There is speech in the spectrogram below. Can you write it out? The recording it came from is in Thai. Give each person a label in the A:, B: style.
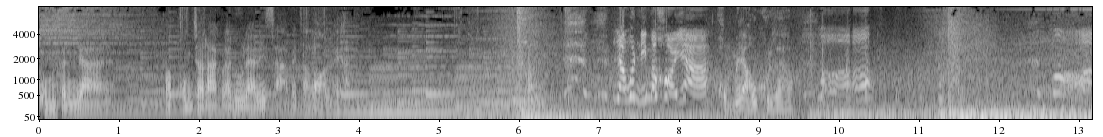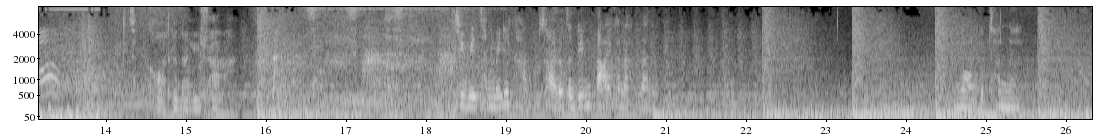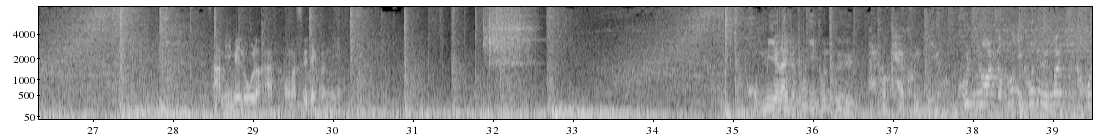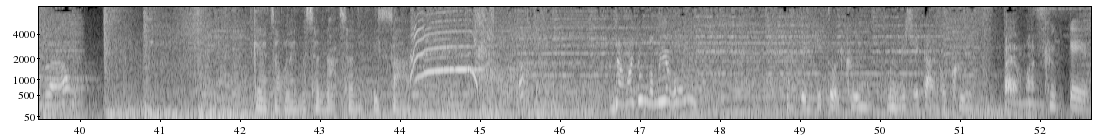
A: ผมสัญญานะว่าผมจะรักและดูแลลิสาไปตลอดเลยครับ
B: แล้ววันนี้มาขอหย่า
A: ผมไม่เอาคุณแล้ว
B: หมอ หมอ
C: ฉันขอเธอนะลิสา
D: ชีวิตฉันไม่ได้ขาดผู้ชายแล้วจะดิ้นตายขนาดนั้น นอนกับฉันนะ
E: สามีไม่รู้เหรอครับว่ามาซื้อเด็กแบบนี้
A: ผมมีอะไรกับผู้หญิงคนอื่น แต่ก็แค่คนเดียว คุณนอนกับผู้หญิงคนอื่นมากี่คนแล้ว
C: แกจะเอาอะไรมาชนะฉันลิสา
A: อย่ามายุ่งกับเมียผม
D: แต่สิ่งที่เกิดขึ้นมันไม่ใช่การเอาคืน
A: แต่มัน
D: คือเกม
